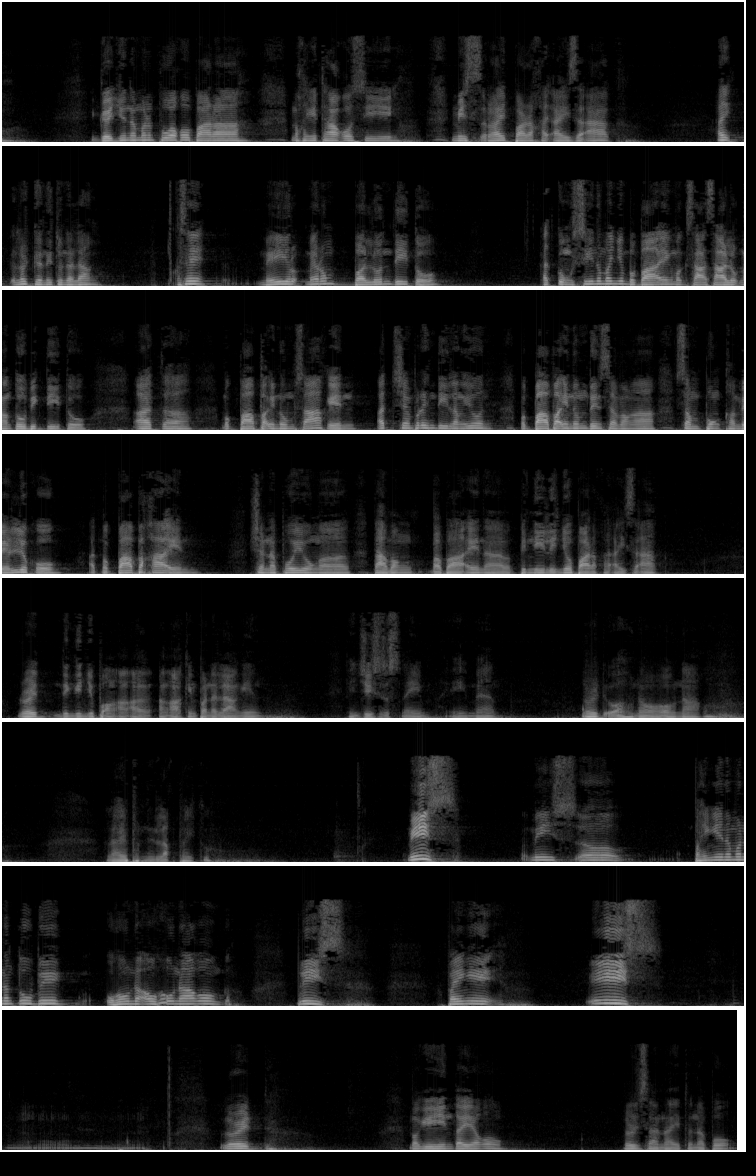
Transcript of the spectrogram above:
Guide nyo naman po ako para makikita ko si Miss Wright para kay Isaac. Ay, Lord, ganito na lang. Kasi may merong balon dito at kung sino man yung babaeng magsasalok ng tubig dito at ah, magpapainom sa akin at syempre hindi lang yun magpapainom din sa mga sampung kamelyo ko at magpapakain siya na po yung ah, tamang babae na pinili nyo para kay Isaac Lord, dinggin niyo po ang, ang, ang aking panalangin. In Jesus' name, Amen. Lord, uaw na uaw na ako. Layo pa nilakbay ko. Miss! Miss, uh, pahingi naman ng tubig. Uhaw na uhaw na ako. Please. Pahingi. Miss! Lord, maghihintay ako. Lord, sana ito na po.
